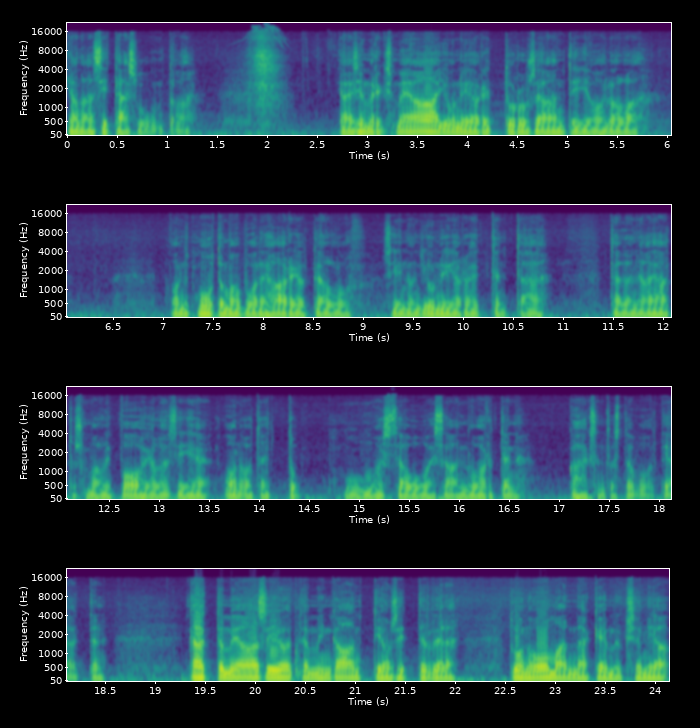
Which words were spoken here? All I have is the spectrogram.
janan sitä suuntaa. Ja esimerkiksi meidän A-juniorit Turusen Antin johdolla on nyt muutaman vuoden harjoitellut. Siinä on junioreiden tämä tällainen ajatusmalli pohjalla. Siihen on otettu muun muassa USA nuorten 18-vuotiaiden käyttämiä asioita, minkä Antti on sitten vielä tuonut oman näkemyksen. Ja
